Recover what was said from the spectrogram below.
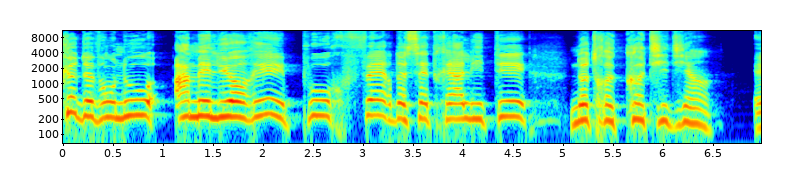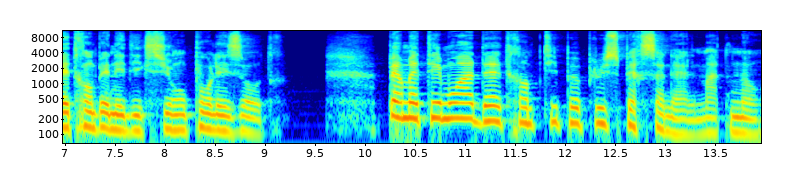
Que devons-nous améliorer pour faire de cette réalité notre quotidien, être en bénédiction pour les autres Permettez-moi d'être un petit peu plus personnel maintenant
